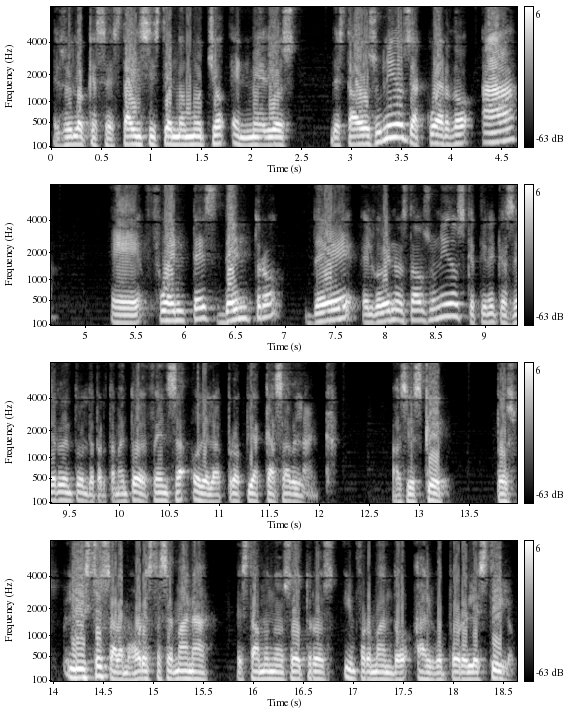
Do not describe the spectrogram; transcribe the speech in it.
Eso es lo que se está insistiendo mucho en medios de Estados Unidos, de acuerdo a eh, fuentes dentro del gobierno de Estados Unidos que tiene que hacer dentro del Departamento de Defensa o de la propia Casa Blanca. Así es que, pues listos, a lo mejor esta semana estamos nosotros informando algo por el estilo.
